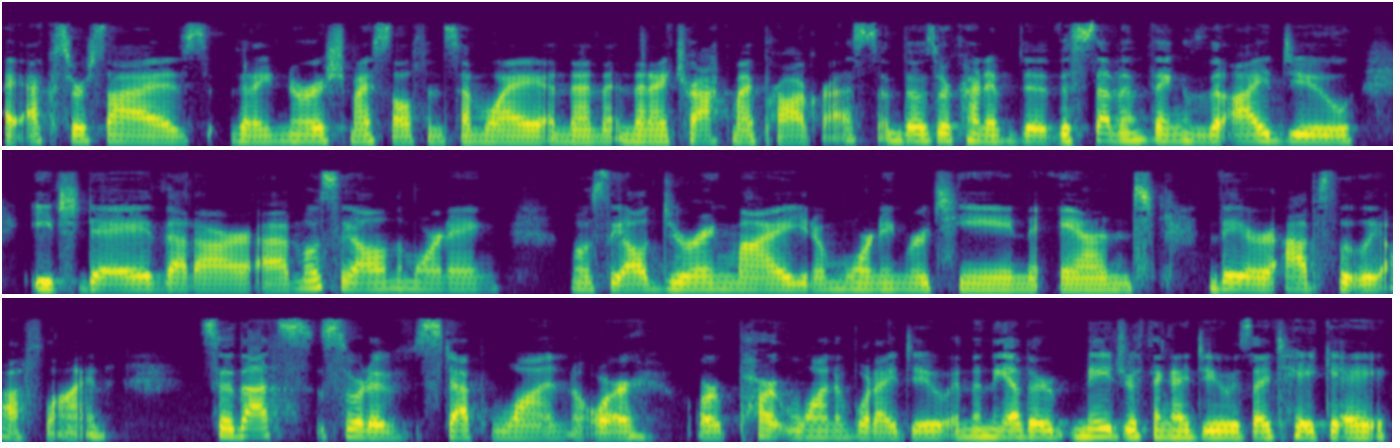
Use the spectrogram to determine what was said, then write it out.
I exercise, then I nourish myself in some way, and then and then I track my progress. And those are kind of the the seven things that I do each day that are uh, mostly all in the morning, mostly all during my you know morning routine, and they are absolutely offline. So that's sort of step one or or part one of what I do. And then the other major thing I do is I take a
